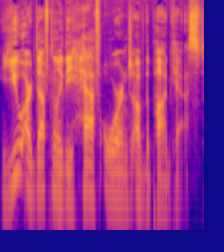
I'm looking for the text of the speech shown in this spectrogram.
you are definitely the half orange of the podcast.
